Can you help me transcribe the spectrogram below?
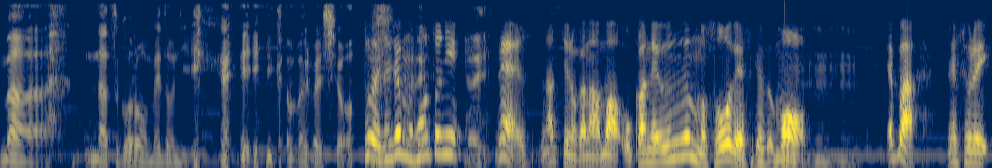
まあ、夏頃をめどに頑張りましょそうですね、でも本当に、う。はい。ね、なんていうのかな、まあ、お金云々もそうですけども、うんうんやっぱ、ね、それ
